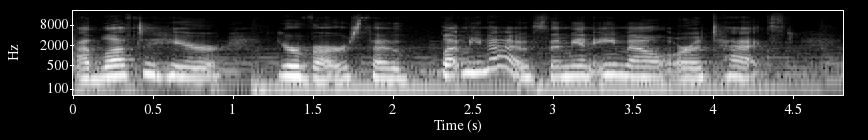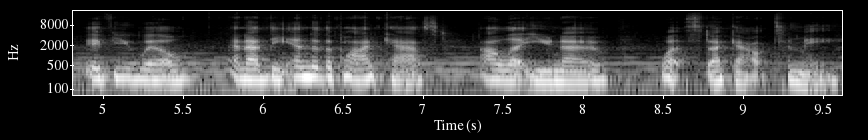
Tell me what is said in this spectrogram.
I'd love to hear your verse, so let me know. Send me an email or a text if you will. And at the end of the podcast, I'll let you know what stuck out to me.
